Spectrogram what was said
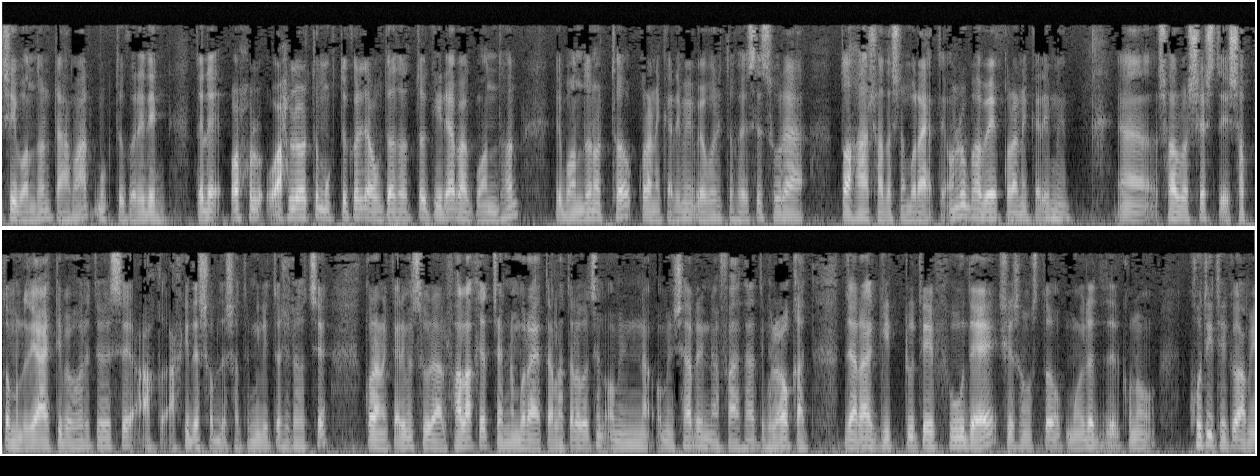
সেই বন্ধনটা আমার মুক্ত করে দিন। তাহলে ওয়াহল অর্থ মুক্ত করে দেওয়া অগ্রতত্ত্ব ক্রীড়া বা বন্ধন বন্ধন অর্থ কোরআন কারিমে ব্যবহৃত হয়েছে সুরা তহা সাতাশ নম্বর আয়াতে। অনুরূপভাবে কোরআন কারিমে সর্বশেষ যে সপ্তম যে আয়টি ব্যবহৃত হয়েছে আকিদের শব্দের সাথে মিলিত, সেটা হচ্ছে কোরআন কারিম সুর আল ফালাকের চার নম্বর আয়ত আল্লাহ তালা বলছেন অমিন শারিনা ফাহাতিফুল যারা গিট্টুতে ফু দেয়, সে সমস্ত মহিলাদের কোনো ক্ষতি থেকেও আমি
